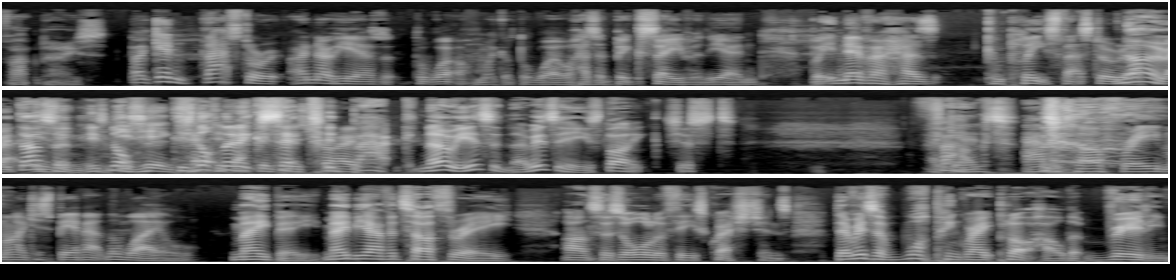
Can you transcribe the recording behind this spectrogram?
fuck knows. But again, that story, I know he has the whale. Oh my god, the whale has a big save at the end, but it never has completes that story. No, it about- doesn't. he- he's not. is he he's not accepted then back accepted back. No, he isn't. though, is he? He's like just Again, fucked. Avatar three might just be about the whale. Maybe, maybe Avatar three answers all of these questions. There is a whopping great plot hole that really,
